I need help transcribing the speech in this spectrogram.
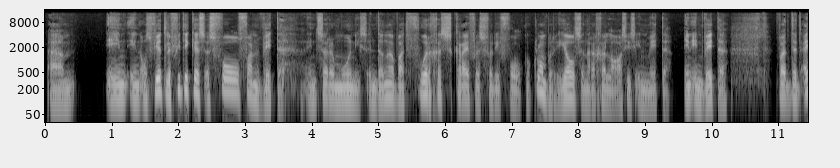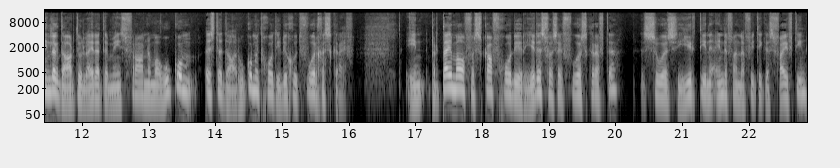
Ehm um, en en ons weet Levitikus is vol van wette en seremonies en dinge wat voorgeskryf is vir die volk, 'n klomp reëls en regulasies en wette en en wette wat dit eintlik daartoe lei dat 'n mens vra nou maar hoekom is dit daar? Hoekom het God hierdie goed voorgeskryf? En partymal verskaf God die redes vir sy voorskrifte, soos hier teen die einde van Levitikus 15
